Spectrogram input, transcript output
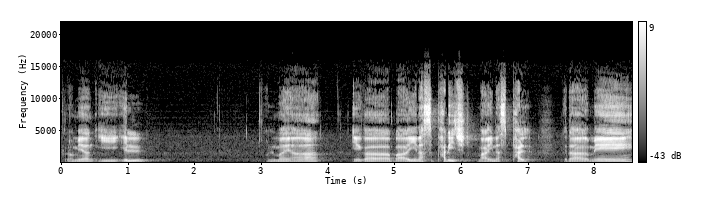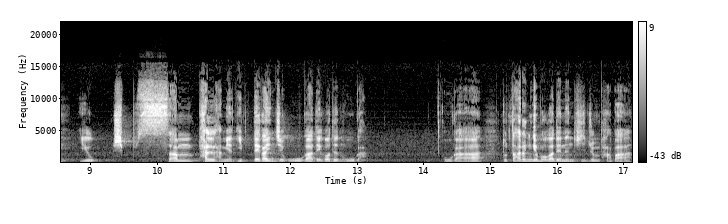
그러면 2, 1 얼마야? 얘가 마이너스 8이지. 마이너스 8. 그 다음에 6, 13, 8 하면 이때가 이제 5가 되거든. 5가. 5가. 또 다른 게 뭐가 되는지 좀 봐봐.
